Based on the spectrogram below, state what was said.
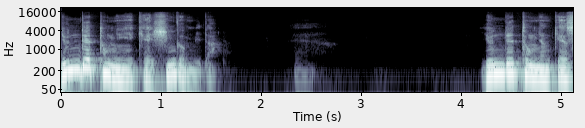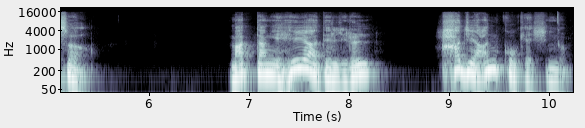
윤 대통령이 계신 겁니다. 네. 윤 대통령께서 마땅히 해야 될 일을 하지 않고 계신 겁니다.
